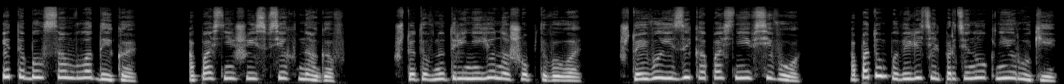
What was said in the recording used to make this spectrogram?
Это был сам владыка, опаснейший из всех нагов. Что-то внутри нее нашептывало, что его язык опаснее всего. А потом повелитель протянул к ней руки,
